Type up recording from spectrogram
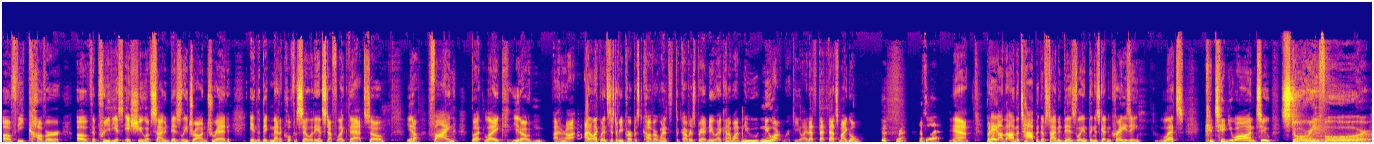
of the cover of the previous issue of Simon Bisley drawn Dredd in the big medical facility and stuff like that. So, you know, fine, but like, you know, I don't know. I, I don't like when it's just a repurposed cover. When it's the cover is brand new, I kind of want new new artwork. Eli, that's that that's my goal. Right. I feel that. Yeah. But hey, on the on the topic of Simon Bisley and things getting crazy, let's continue on to story four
